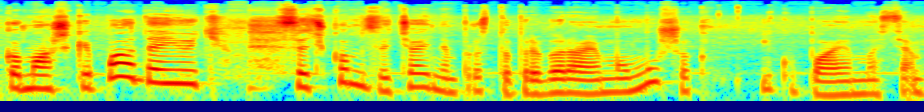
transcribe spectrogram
комашки падають. Сачком, звичайно, просто прибираємо мушок і купаємося.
